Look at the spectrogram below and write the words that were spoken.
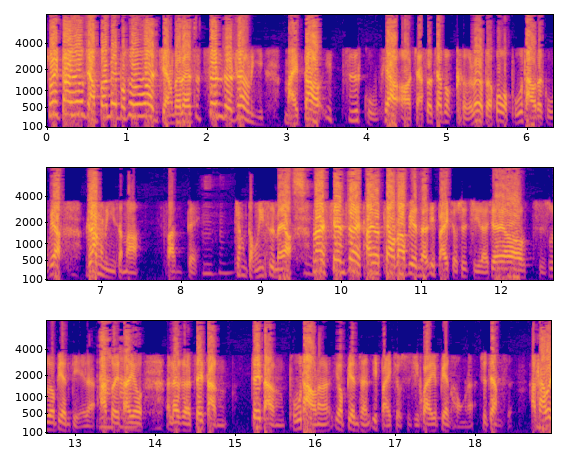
所以大兄讲翻倍不是乱讲的了，是真的让你买到一只股票啊！假设叫做可乐的或葡萄的股票，让你什么翻倍？这样懂意思没有？那现在它又跳到变成一百九十几了，现在又指数又变跌了啊！所以它又那个这档。这档葡萄呢，又变成一百九十几块，又变红了，就这样子。啊，它会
